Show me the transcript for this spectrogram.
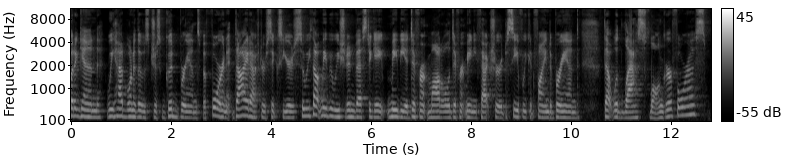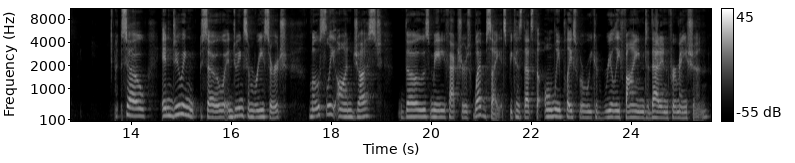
but again, we had one of those just good brands before and it died after six years. So we thought maybe we should investigate maybe a different model, a different manufacturer to see if we could find a brand that would last longer for us. So, in doing so, in doing some research, mostly on just those manufacturers' websites because that's the only place where we could really find that information.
